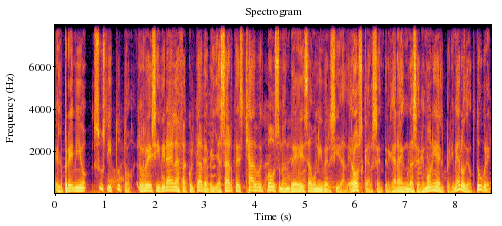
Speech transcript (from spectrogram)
El premio sustituto residirá en la Facultad de Bellas Artes Chadwick Boseman de esa universidad. El Oscar se entregará en una ceremonia el primero de octubre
